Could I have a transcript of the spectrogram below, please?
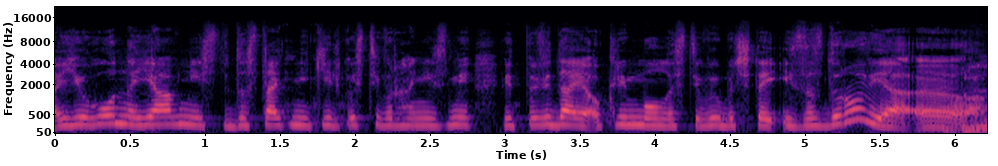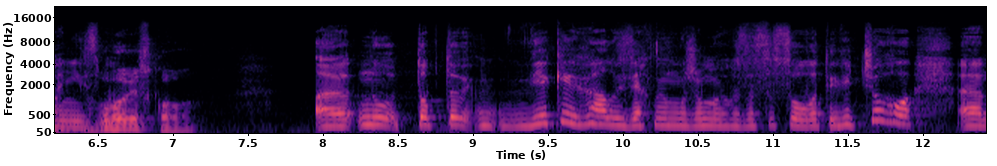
його наявність в достатній кількості в організмі відповідає, окрім молодості, вибачте, і за здоров'я е, організму. обов'язково. Е, ну, тобто, в яких галузях ми можемо його застосовувати? Від чого е,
